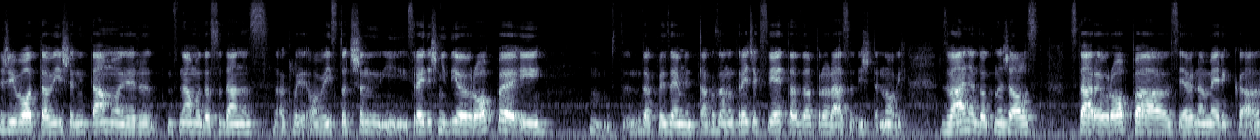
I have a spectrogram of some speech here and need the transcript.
života više ni tamo, jer znamo da su danas dakle, ovaj istočan i središnji dio Europe i dakle zemlje takozvanog trećeg svijeta zapravo rasadište novih zvanja, dok nažalost stara Europa, Sjeverna Amerika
